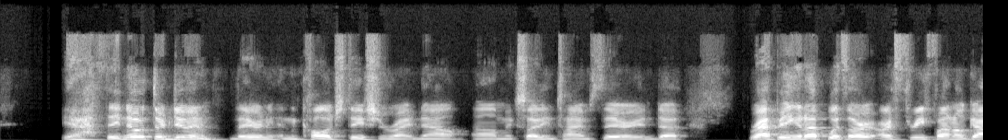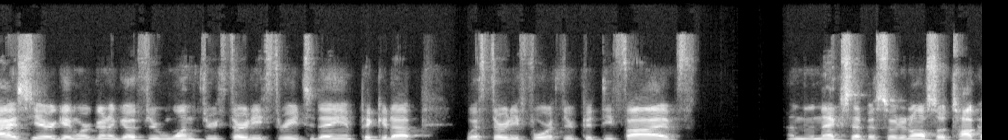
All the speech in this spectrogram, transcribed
yeah, they know what they're doing. They're in, in College Station right now. Um, exciting times there. And uh, wrapping it up with our, our three final guys here. Again, we're going to go through one through 33 today and pick it up with 34 through 55 in the next episode. And also talk,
